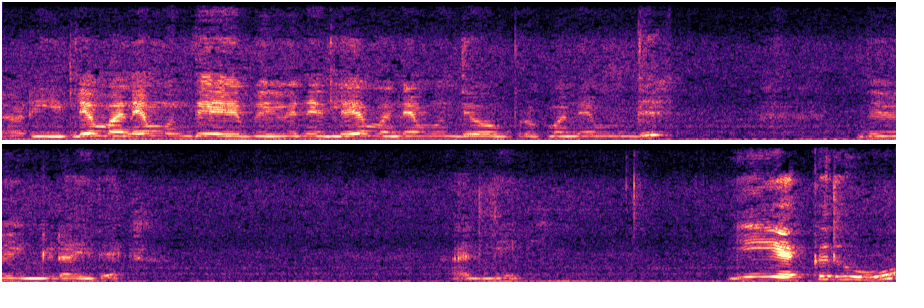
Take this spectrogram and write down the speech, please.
ನೋಡಿ, ಇಲ್ಲೇ ಮನೆ ಮುಂದೆ ಬೇವಿನ ಎಲೆ ಮನೆ ಮುಂದೆ ಒಬ್ಬರು ಮನೆ ಮುಂದೆ ಬೇವಿನ ಗಿಡ ಇದೆ. ಅಲ್ಲಿ ಈ ಎಕ್ಕದ ಹೂವು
